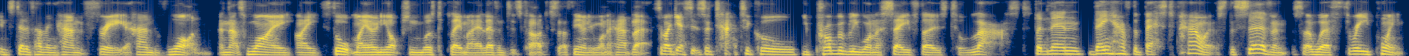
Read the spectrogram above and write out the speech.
instead of having hand of three, a hand of one. And that's why I thought my only option was to play my 11th card because that's the only one I had left. So I guess it's a tactical, you probably want to save those till last. But then they have the best powers. The servants are worth three points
